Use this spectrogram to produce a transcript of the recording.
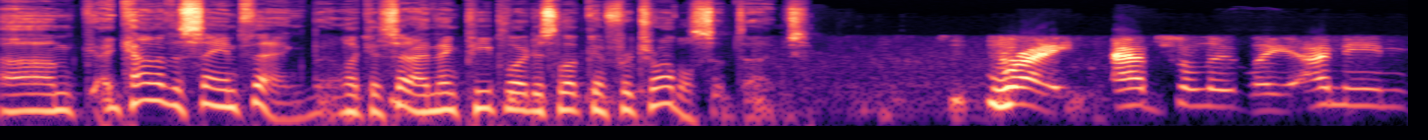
Um, kind of the same thing. But like I said, I think people are just looking for trouble sometimes. Right, absolutely. I mean,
